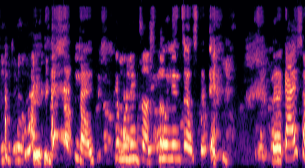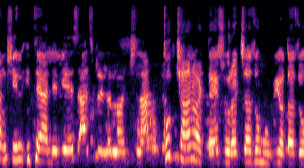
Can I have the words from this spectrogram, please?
नाही. ते मुलींचं असतं. मुलींचं असतं ते. तर काय सांगशील? इथे आलेली आहेस आज ट्रेलर लॉन्चला खूप छान वाटतंय. सूरजचा जो मूवी होता जो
